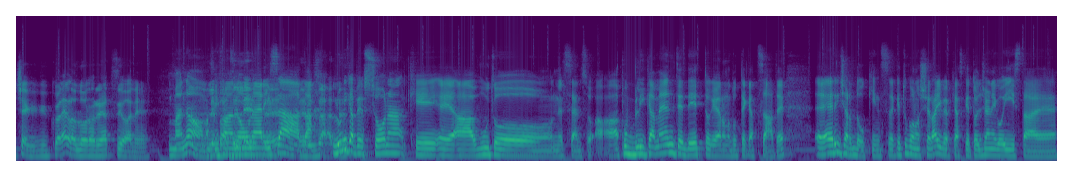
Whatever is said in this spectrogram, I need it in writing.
cioè, qual è la loro reazione? Ma no, ma ti fanno una eh? risata. Risate. L'unica persona che eh, ha avuto, nel senso, ha, ha pubblicamente detto che erano tutte cazzate eh, è Richard Dawkins, che tu conoscerai perché ha scritto Il gene egoista. E,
